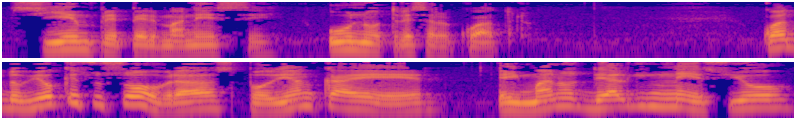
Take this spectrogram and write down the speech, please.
siempre permanece. 1, 3 al 4. Cuando vio que sus obras podían caer en manos de alguien necio,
